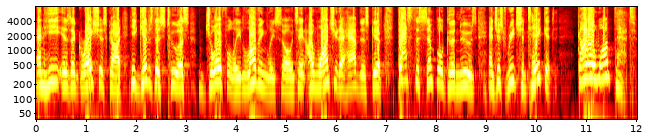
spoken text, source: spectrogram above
And he is a gracious God. He gives this to us joyfully, lovingly so, and saying, I want you to have this gift. That's the simple good news. And just reach and take it. God, I want that.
